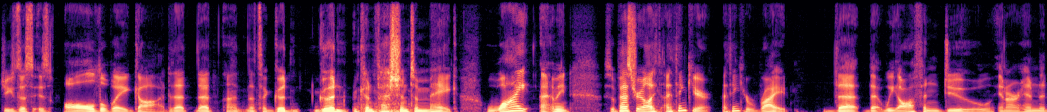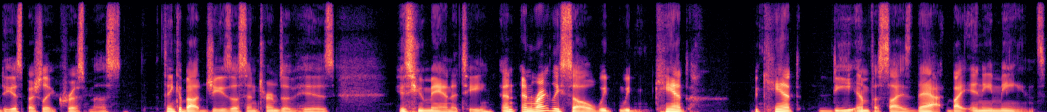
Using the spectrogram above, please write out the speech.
Jesus is all the way God. That that uh, that's a good good confession to make. Why? I mean, so Pastor, I, I think you're I think you're right that that we often do in our hymnody, especially at Christmas, think about Jesus in terms of his his humanity, and and rightly so. We we can't we can't de-emphasize that by any means.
